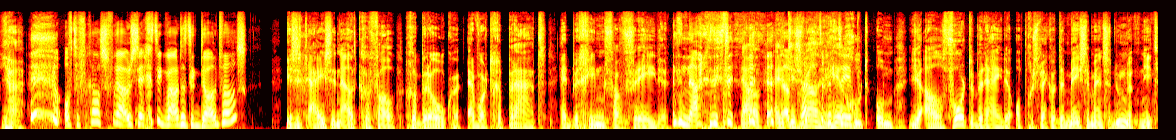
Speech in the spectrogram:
Ja, Of de gasvrouw zegt, ik wou dat ik dood was? Is het ijs in elk geval gebroken. Er wordt gepraat. Het begin van vrede. Nou, Nou, en het is wel heel tip. goed om je al voor te bereiden op gesprekken. Want de meeste mensen doen dat niet.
